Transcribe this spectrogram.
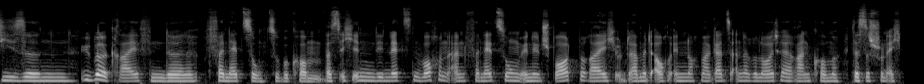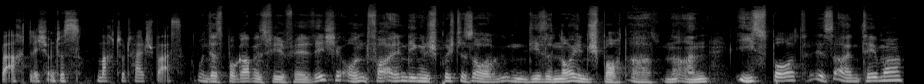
diesen übergreifende Vernetzung zu bekommen. Was ich in den letzten Wochen an Vernetzungen in den Sportbereich und damit auch in nochmal ganz andere Leute herankomme, das ist schon echt beachtlich und das macht total Spaß. Und das Programm ist vielfältig und vor allen Dingen spricht es auch diese neuen Sportarten an. E-Sport ist ein Thema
